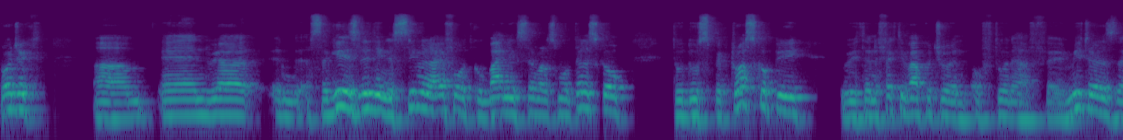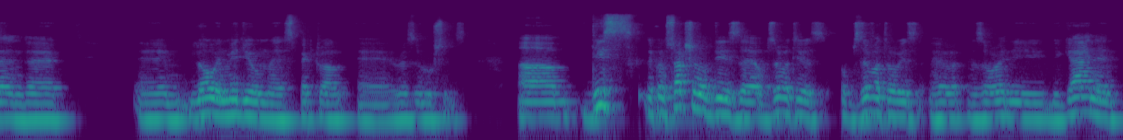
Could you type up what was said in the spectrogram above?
project. Um, and we are, and Sagi is leading a similar effort combining several small telescopes to do spectroscopy with an effective aperture of two and a half uh, meters and uh, um, low and medium uh, spectral resolutions. Um, this the construction of these uh, observatories observatories uh, has already begun and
